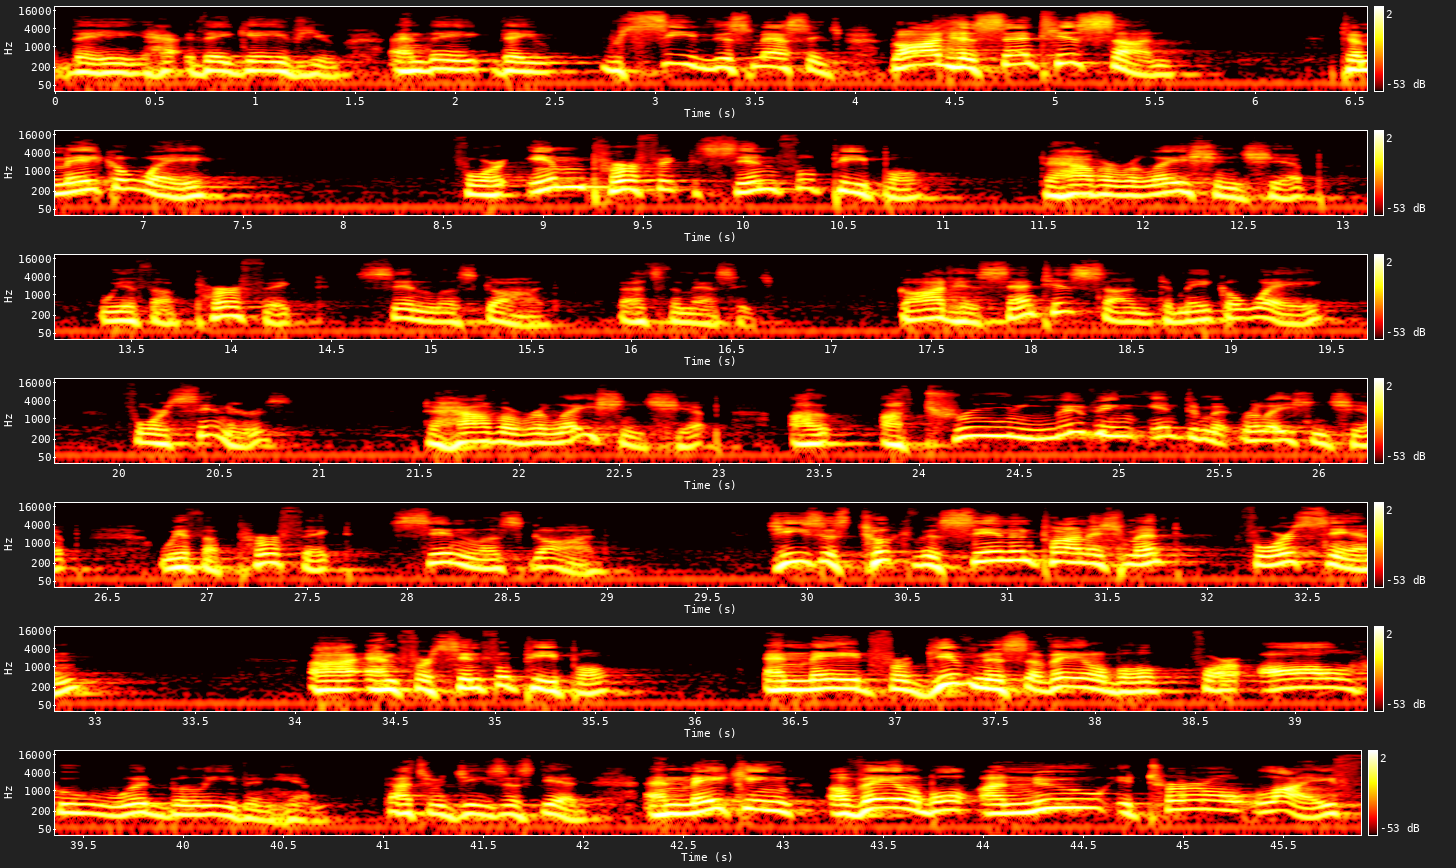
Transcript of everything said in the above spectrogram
they, they gave you. And they, they received this message. God has sent his son to make a way for imperfect, sinful people to have a relationship with a perfect, sinless God. That's the message. God has sent his son to make a way for sinners to have a relationship, a, a true, living, intimate relationship with a perfect, sinless God. Jesus took the sin and punishment for sin uh, and for sinful people and made forgiveness available for all who would believe in him. That's what Jesus did. And making available a new eternal life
